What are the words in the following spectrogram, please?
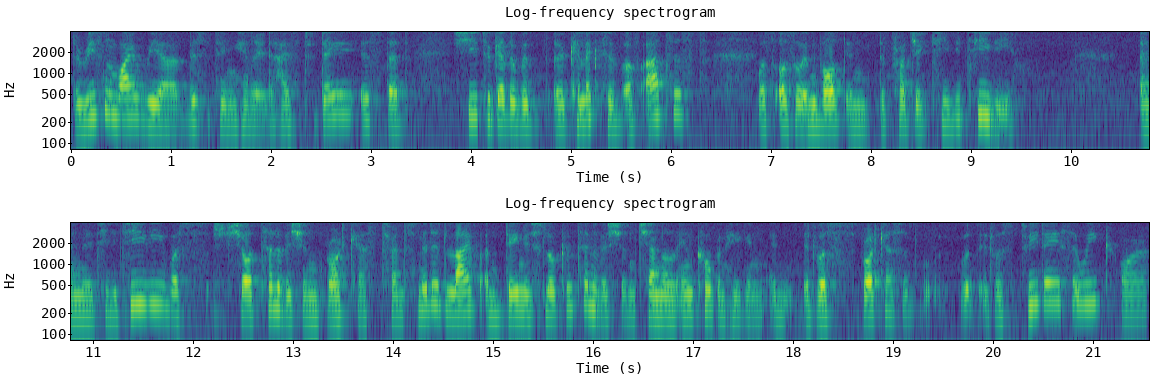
The reason why we are visiting Henriette Heise today is that she, together with a collective of artists, was also involved in the project TV TV. And uh, TV TV was short television broadcast transmitted live on Danish local television channel in Copenhagen. And it was broadcasted. It was three days a week, or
